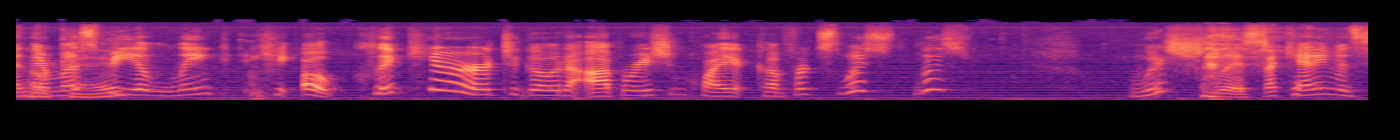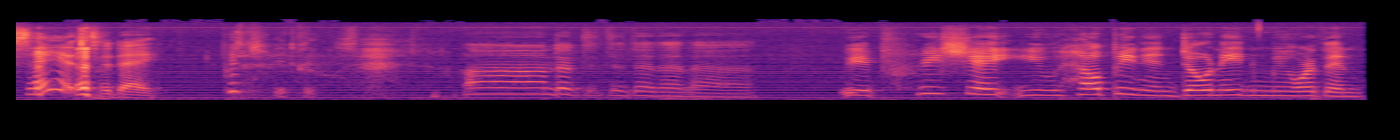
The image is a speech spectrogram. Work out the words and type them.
And there must be a link. he- Oh, click here to go to Operation Quiet Comfort's wish list. Wish list. I can't even say it today. Wish- Uh, da, da, da, da, da, da. We appreciate you helping and donating more than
